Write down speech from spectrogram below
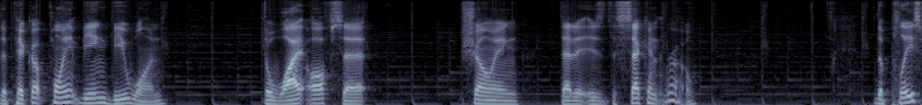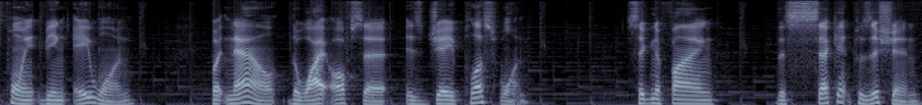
the pickup point being B1, the Y offset showing that it is the second row, the place point being A1, but now the Y offset is J plus 1, signifying the second position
